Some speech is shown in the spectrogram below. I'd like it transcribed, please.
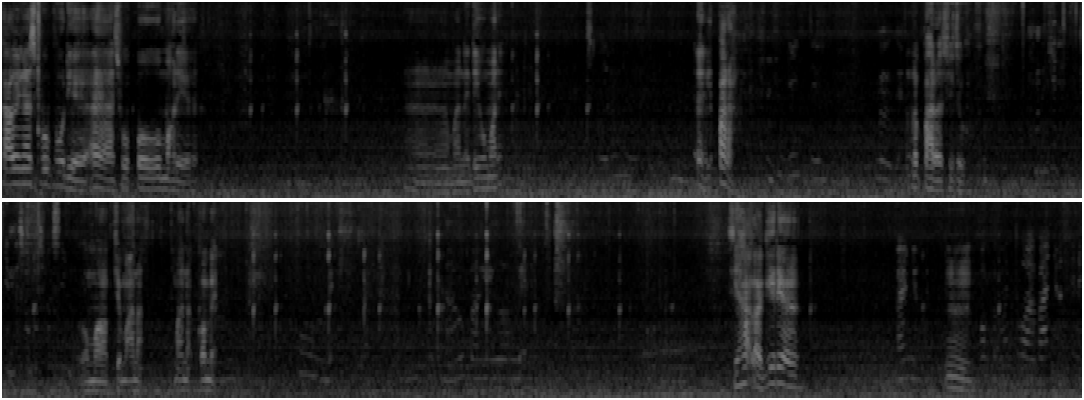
kahwin dengan sepupu dia. Eh sepupu rumah dia. Uh, mana dia rumah dia? Eh lepas dah. Lepas dah situ. Rumah Anak. Mak Anak Combat. Sihat lagi dia. Hmm. Pokok mentua banyak sini.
